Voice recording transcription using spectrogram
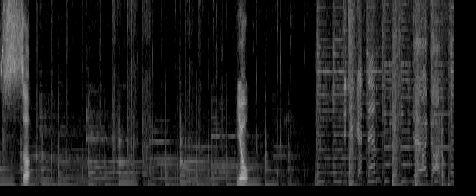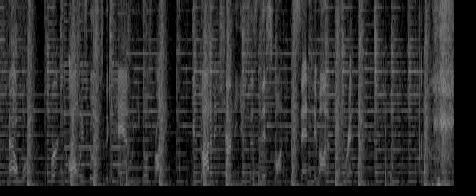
So. Jo.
